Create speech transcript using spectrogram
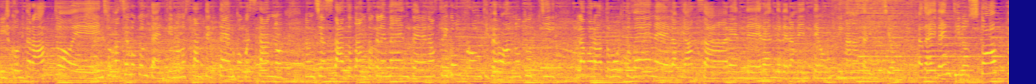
il contratto e insomma siamo contenti, nonostante il tempo quest'anno non sia stato tanto clemente nei nostri confronti, però hanno tutti lavorato molto bene, la piazza rende, rende veramente un clima natalizio. Da eventi no stop,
